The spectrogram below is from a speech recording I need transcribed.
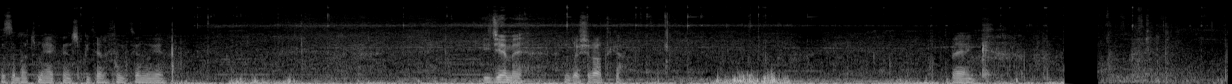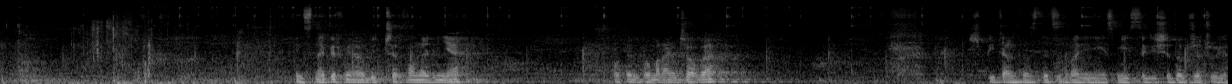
to zobaczmy jak ten szpital funkcjonuje. Idziemy do środka. Bęk. Więc najpierw miały być czerwone linie, potem pomarańczowe. Szpital to zdecydowanie nie jest miejsce, gdzie się dobrze czuję.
